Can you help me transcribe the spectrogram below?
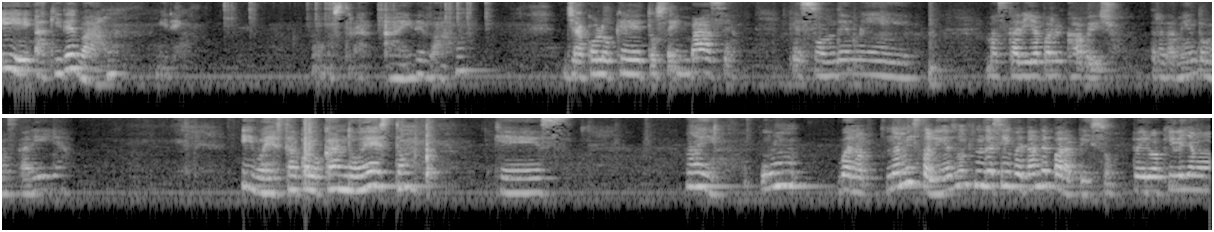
Y aquí debajo, miren. Voy a mostrar ahí debajo ya coloqué estos envases que son de mi mascarilla para el cabello. Tratamiento, mascarilla. Y voy a estar colocando esto, que es, ay, un, bueno, no es mistolín, es un desinfectante para piso, pero aquí le llamo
